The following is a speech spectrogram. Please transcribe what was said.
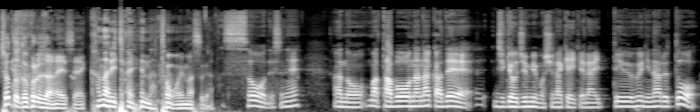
ちょっとどころじゃないですね。かなり大変だと思いますが。そうですね。あの、まあ、多忙な中で授業準備もしなきゃいけないっていうふうになると、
